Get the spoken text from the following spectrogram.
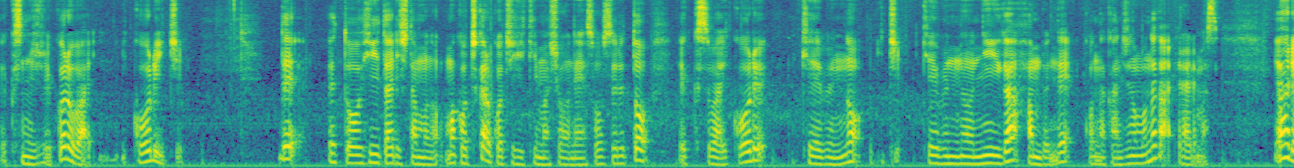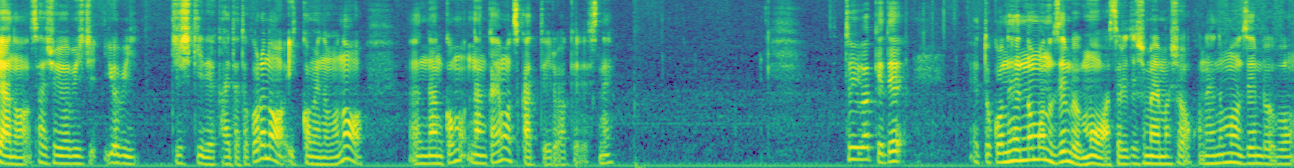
x2 乗イコール y イコール1。で、えっと、引いたりしたもの、まあ、こっちからこっち引きましょうね。そうすると xy イコール k 分の 1k 分の2が半分でこんな感じのものが得られます。やはりあの最初予備予備知識で書いたところの1個目のものを何個も何回も使っているわけですね。というわけで、えっと、この辺のもの全部もう忘れてしまいましょう。この辺のもの全部もう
